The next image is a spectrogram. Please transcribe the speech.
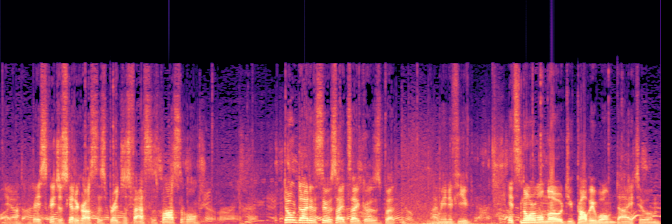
yeah, basically just get across this bridge as fast as possible. Don't die to the suicide psychos, but I mean, if you, it's normal mode, you probably won't die to them.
